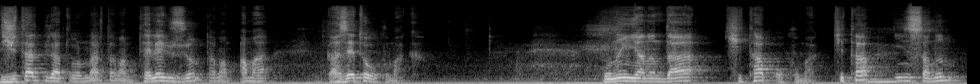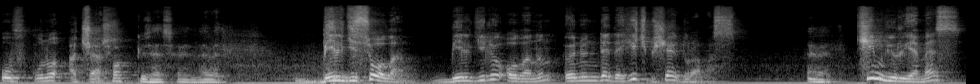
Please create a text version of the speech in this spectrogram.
Dijital platformlar tamam. Televizyon tamam ama gazete okumak. Bunun yanında kitap okumak. Kitap insanın ufkunu açar. Çok güzel söyledin evet. Bilgisi olan, bilgili olanın önünde de hiçbir şey duramaz. Evet. Kim yürüyemez?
